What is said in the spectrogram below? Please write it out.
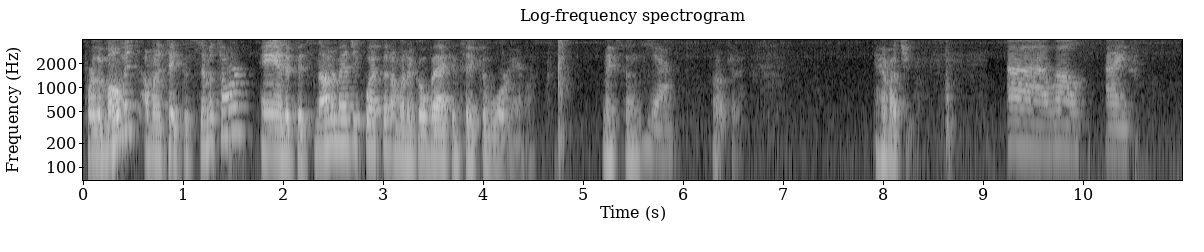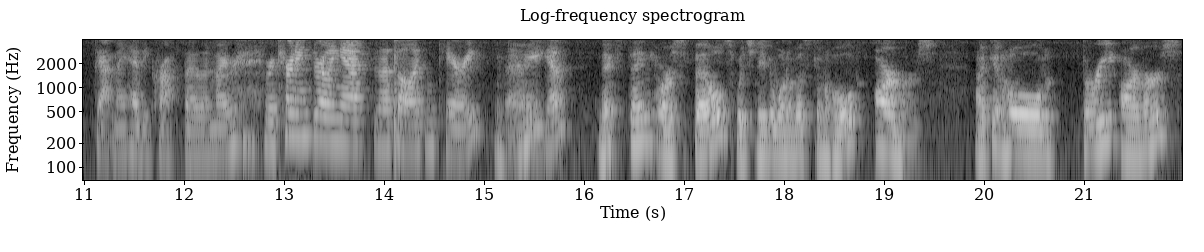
for the moment, I'm going to take the scimitar, and if it's not a magic weapon, I'm going to go back and take the warhammer. Makes sense? Yeah. Okay. How about you? Uh, well, I've got my heavy crossbow and my returning throwing axe, and that's all I can carry. So there you go. Next thing are spells, which neither one of us can hold. Armors. I can hold three armors.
